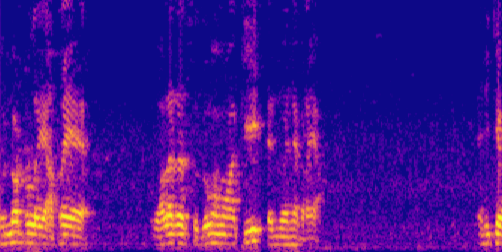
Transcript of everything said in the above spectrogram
മുന്നോട്ടുള്ള യാത്രയെ വളരെ സുഗമമാക്കി എന്ന് തന്നെ പറയാം. എനിക്ക്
